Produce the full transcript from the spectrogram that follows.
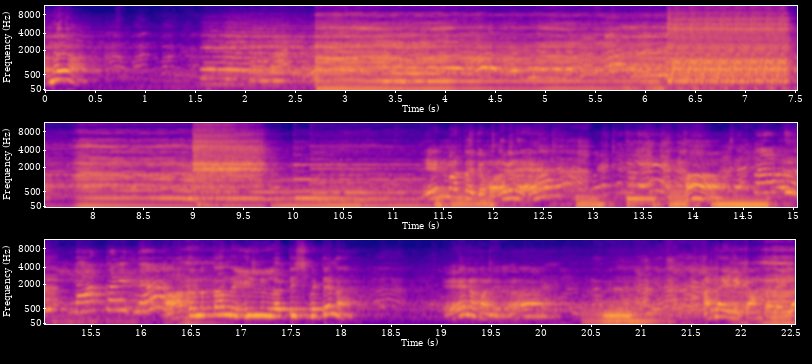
ಅಣ್ಣಯ್ಯ ಏನ್ ಮಾಡ್ತಾ ಇದ್ದೆ ಒಳಗಡೆ? ಹಾ. ಅದನ್ನ ತಂದು ಇಲ್ಲಿ ಲಟ್ಟಿಸ್ಬಿಟ್ಟೇನ? ಏನಮ್ಮ ಮಾಡಿರ ಅಣ್ಣ ಇಲ್ಲಿ ಕಾಣ್ತಾನೆ ಇಲ್ಲ?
